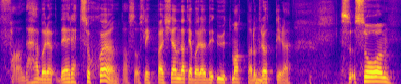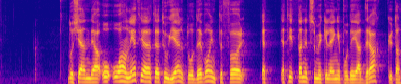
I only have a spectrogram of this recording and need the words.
Fan, det här börjar, det är rätt så skönt alltså att slippa. Jag kände att jag började bli utmattad och trött i det. Så, så då kände jag, och, och anledningen till att jag tog hjälp då, det var inte för... Jag, jag tittade inte så mycket längre på det jag drack, utan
